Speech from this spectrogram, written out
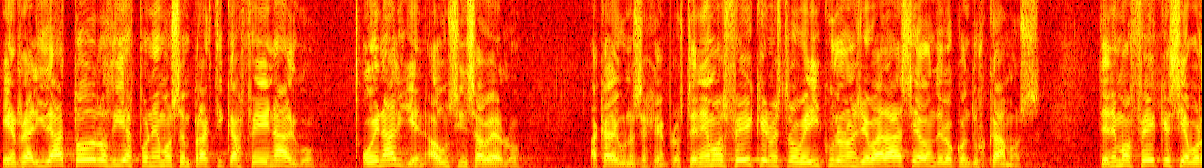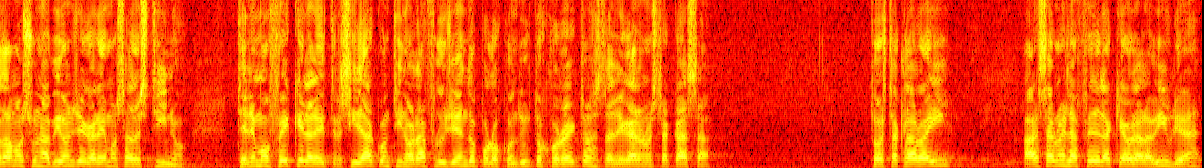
En realidad, todos los días ponemos en práctica fe en algo o en alguien, aún sin saberlo. Acá hay algunos ejemplos. Tenemos fe que nuestro vehículo nos llevará hacia donde lo conduzcamos. Tenemos fe que si abordamos un avión llegaremos a destino. Tenemos fe que la electricidad continuará fluyendo por los conductos correctos hasta llegar a nuestra casa. ¿Todo está claro ahí? Ahora esa no es la fe de la que habla la Biblia, ¿eh?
